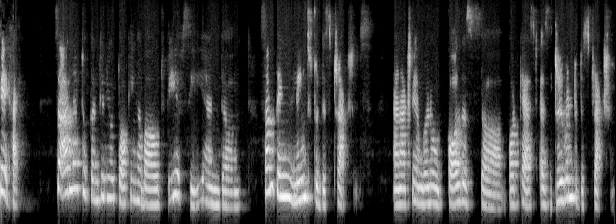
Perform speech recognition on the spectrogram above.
Hey, hi. So I'd like to continue talking about PFC and um, something linked to distractions. And actually, I'm going to call this uh, podcast as Driven to Distraction.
